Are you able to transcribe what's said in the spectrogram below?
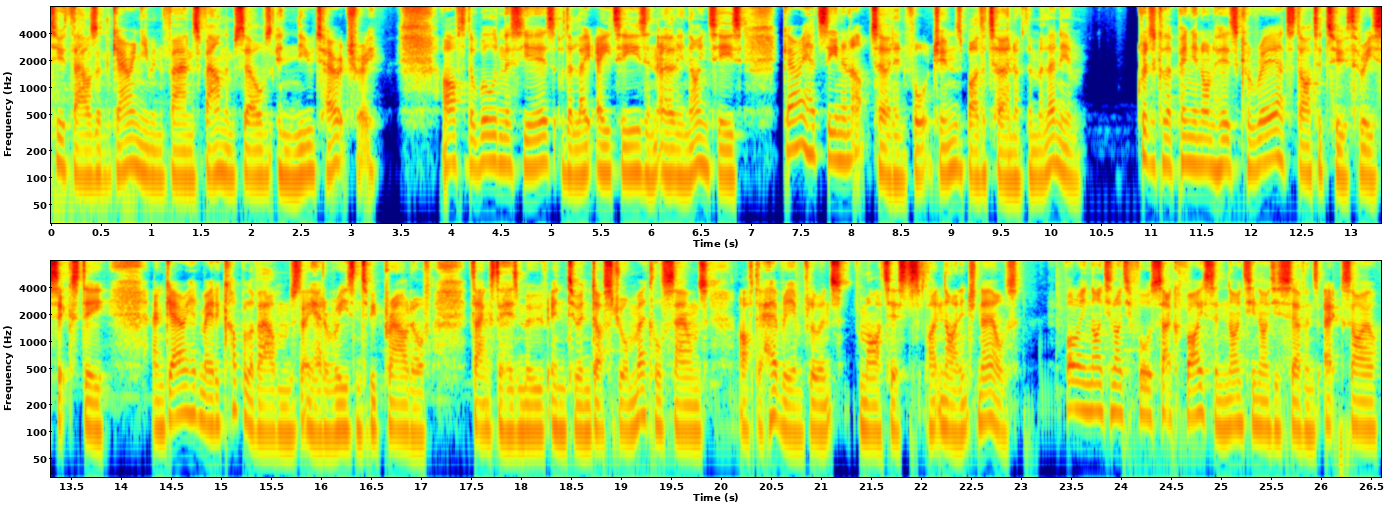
2000, Gary Numan fans found themselves in new territory. After the wilderness years of the late 80s and early 90s, Gary had seen an upturn in fortunes by the turn of the millennium. Critical opinion on his career had started to 360, and Gary had made a couple of albums that he had a reason to be proud of, thanks to his move into industrial metal sounds after heavy influence from artists like Nine Inch Nails. Following 1994's Sacrifice and 1997's Exile,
